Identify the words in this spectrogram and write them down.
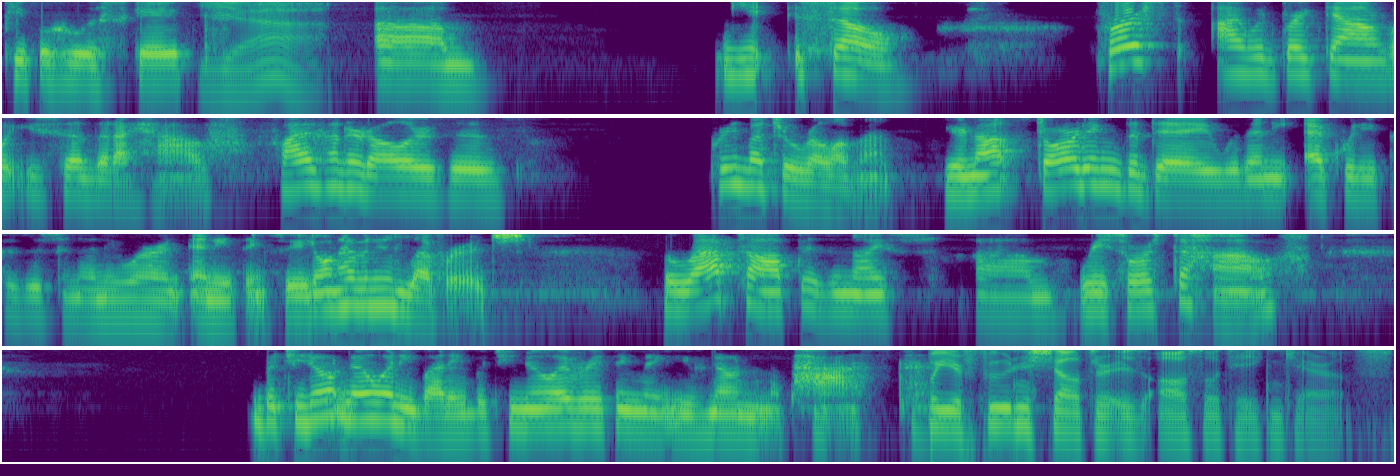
people who escaped. Yeah. Um, so, first, I would break down what you said that I have. $500 is pretty much irrelevant. You're not starting the day with any equity position anywhere in anything, so you don't have any leverage. The laptop is a nice um, resource to have, but you don't know anybody, but you know everything that you've known in the past. But your food and shelter is also taken care of.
